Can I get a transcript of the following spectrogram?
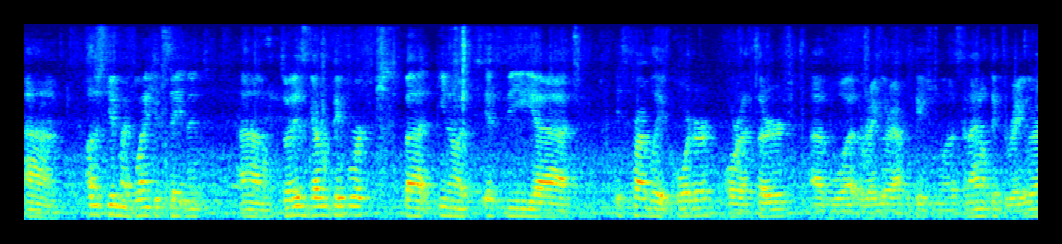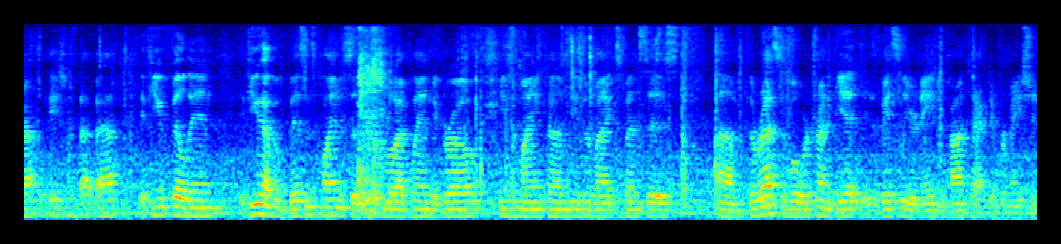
Um, I'll just give my blanket statement. Um, so it is government paperwork, but, you know, if, if the, uh, it's probably a quarter or a third of what a regular application was, and I don't think the regular application is that bad. If you filled in, if you have a business plan that says, this is what I plan to grow, these are my income, these are my expenses, um, the rest of what we're trying to get is basically your name and contact information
